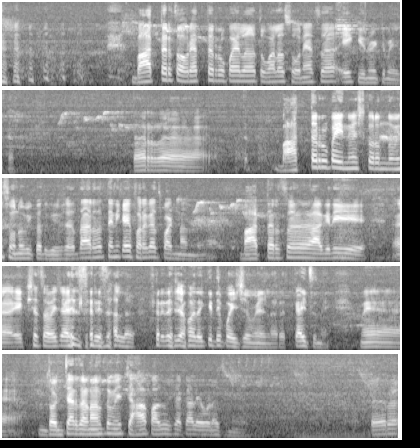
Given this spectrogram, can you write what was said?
बहात्तर चौऱ्याहत्तर रुपयाला तुम्हाला सोन्याचं एक युनिट मिळतं. तर बहात्तर रुपये इन्व्हेस्ट करून तुम्ही सोनं विकत घेऊ शकता. अर्थात त्यांनी काही फरकच पडणार नाही. बहात्तरचं अगदी एकशे चव्वेचाळीस जरी झालं तरी त्याच्यामध्ये किती पैसे मिळणार आहेत? काहीच नाही. म्हणजे दोन चार जणांना तुम्ही चहा पाजू शकाल एवढंच मिळेल. तर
